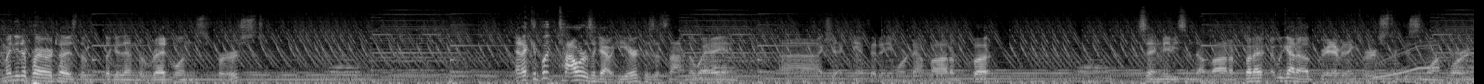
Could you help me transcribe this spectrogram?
I might need to prioritize the, like said, the red ones first. And I can put towers like out here because it's not in the way. And uh, actually, I can't fit any more down bottom. But saying maybe some down bottom. But I, we gotta upgrade everything first. Like, this is more important.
